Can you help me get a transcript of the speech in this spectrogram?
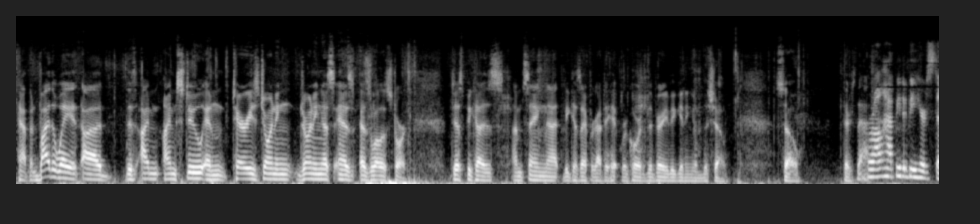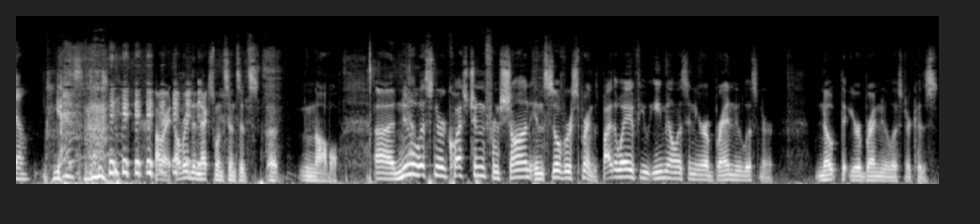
happen. By the way, uh, this, I'm I'm Stu, and Terry's joining joining us as as well as Stork. Just because I'm saying that because I forgot to hit record at the very beginning of the show. So there's that. We're all happy to be here still. Yes. All right, I'll read the next one since it's a novel. Uh, new listener question from Sean in Silver Springs. By the way, if you email us and you're a brand new listener, note that you're a brand new listener because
